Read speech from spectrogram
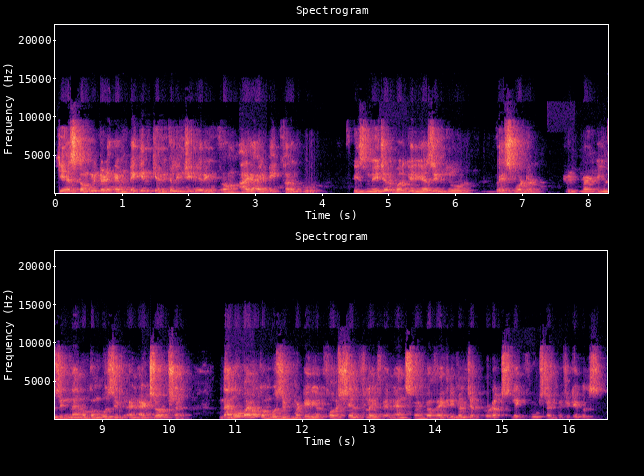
He has completed MTech in Chemical Engineering from IIT Kharagpur. His major work areas include wastewater treatment using nanocomposite and adsorption, nanobiocomposite material for shelf life enhancement of agriculture products like fruits and vegetables.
